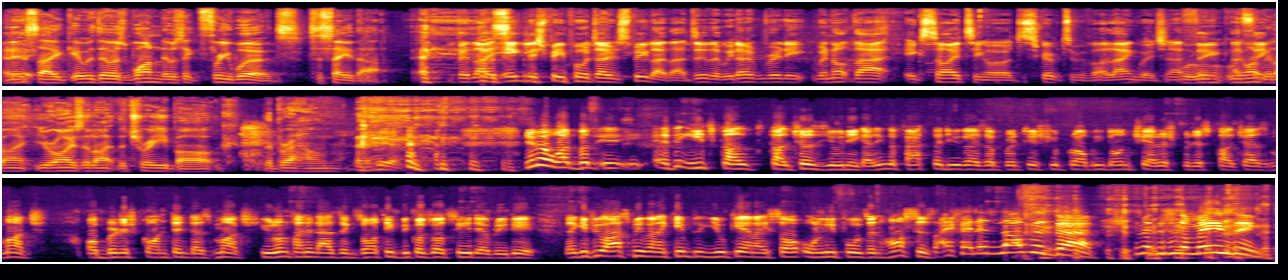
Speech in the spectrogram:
And it's like it was there was one. There was like three words to say that. But like English people don't speak like that, do they? We don't really. We're not that exciting or descriptive with our language. And I we, think we I might think, be like your eyes are like the tree bark, the brown. You know what? But I I think each cult- culture is unique. I think the fact that you guys are British, you probably don't cherish British culture as much or British content as much. You don't find it as exotic because you'll see it every day. Like if you ask me when I came to the UK and I saw Only Fools and Horses, I fell in love with that. you know, this is amazing.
